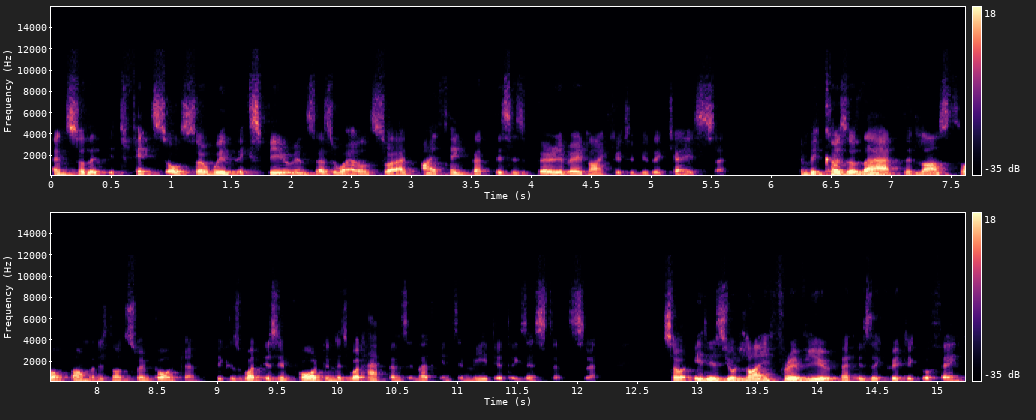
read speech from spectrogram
and so that it fits also with experience as well. So I, I think that this is very very likely to be the case and because of that, the last thought moment is not so important because what is important is what happens in that intermediate existence. So it is your life review that is a critical thing.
